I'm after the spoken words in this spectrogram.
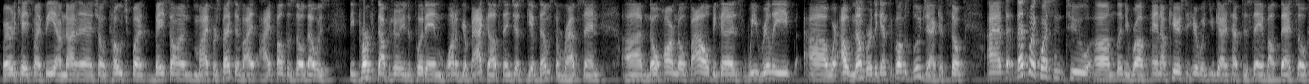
whatever the case might be. I'm not an NHL coach, but based on my perspective, I, I felt as though that was the perfect opportunity to put in one of your backups and just give them some reps and uh, no harm, no foul because we really uh, were outnumbered against the Columbus Blue Jackets. So uh, th- that's my question to um, Lindy Ruff, and I'm curious to hear what you guys have to say about that. So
